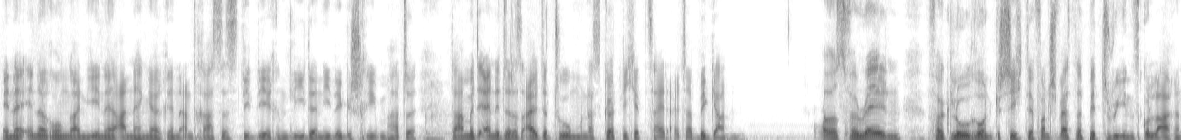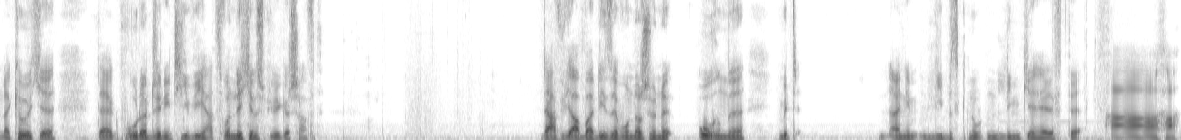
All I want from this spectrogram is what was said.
in Erinnerung an jene Anhängerin Andrastes, die deren Lieder niedergeschrieben hatte. Damit endete das Altertum und das göttliche Zeitalter begann. Aus Verrelden, Folklore und Geschichte von Schwester Petrine, Skolarin der Kirche. Der Bruder Genitivi hat's wohl nicht ins Spiel geschafft. Dafür aber diese wunderschöne Urne mit einem Liebesknoten linke Hälfte. Aha.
